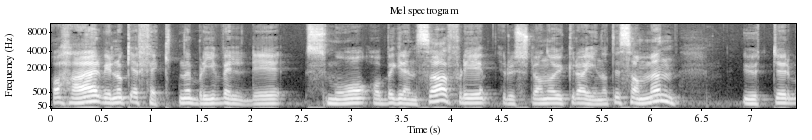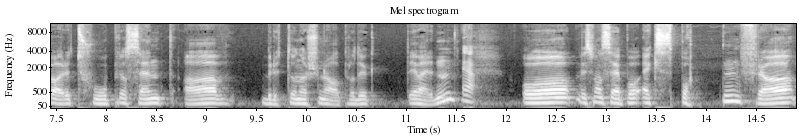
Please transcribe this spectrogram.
Og her vil nok effektene bli veldig små og begrensa, fordi Russland og Ukraina til sammen utgjør bare 2% av bruttonasjonalprodukt i verden. Ja. Og hvis man ser på eksporten fra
